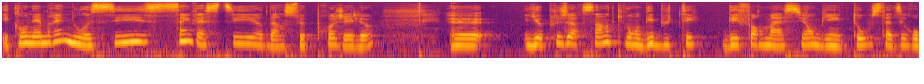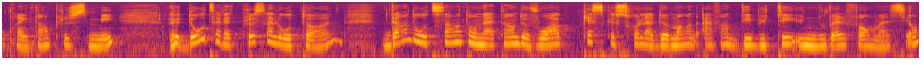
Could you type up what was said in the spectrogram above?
et qu'on aimerait nous aussi s'investir dans ce projet-là, euh, il y a plusieurs centres qui vont débuter des formations bientôt, c'est-à-dire au printemps plus mai. Euh, d'autres, ça va être plus à l'automne. Dans d'autres centres, on attend de voir qu'est-ce que sera la demande avant de débuter une nouvelle formation.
